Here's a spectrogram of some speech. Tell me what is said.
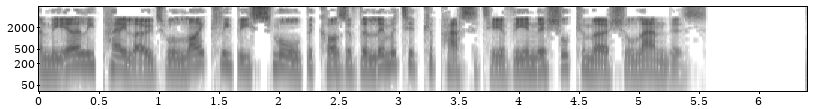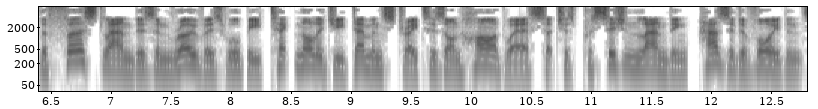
and the early payloads will likely be small because of the limited capacity of the initial commercial landers. The first landers and rovers will be technology demonstrators on hardware such as precision landing, hazard avoidance,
